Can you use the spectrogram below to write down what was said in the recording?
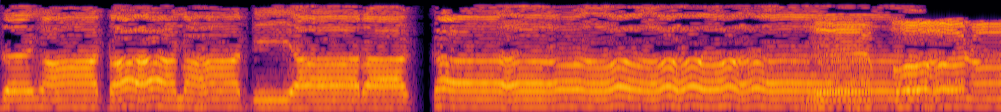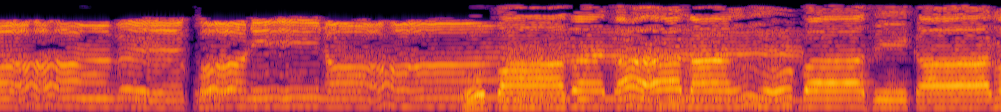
ඥාතානාති ආරක්ඛා උපාසකානං උපාසිකානං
